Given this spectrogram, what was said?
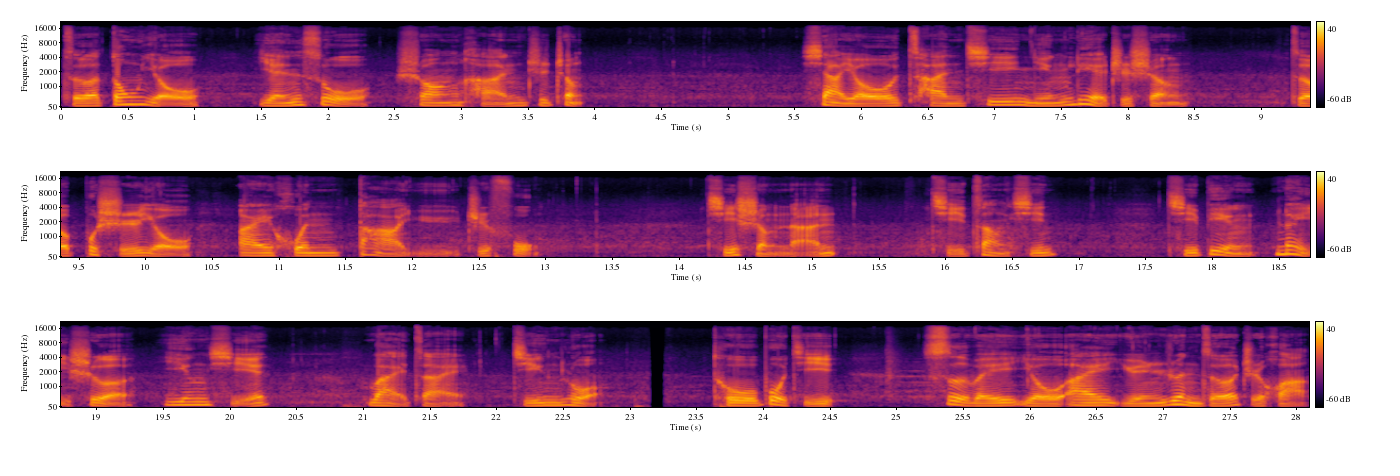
则冬有严肃霜寒之症。下有惨凄凝冽之盛，则不时有哀昏大雨之腹。其省南，其脏心，其病内摄阴邪，外在经络。土不及，四维有哀云润泽之化，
